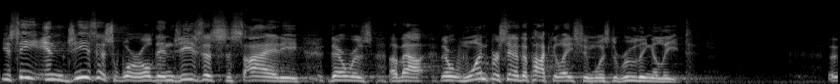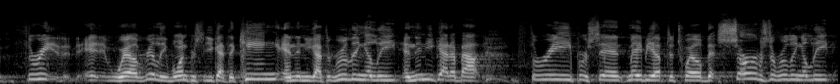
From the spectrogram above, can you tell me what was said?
You see, in Jesus' world, in Jesus' society, there was about there were one percent of the population was the ruling elite. Three, eh, well, really one percent. You got the king, and then you got the ruling elite, and then you got about three percent, maybe up to twelve, that serves the ruling elite.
